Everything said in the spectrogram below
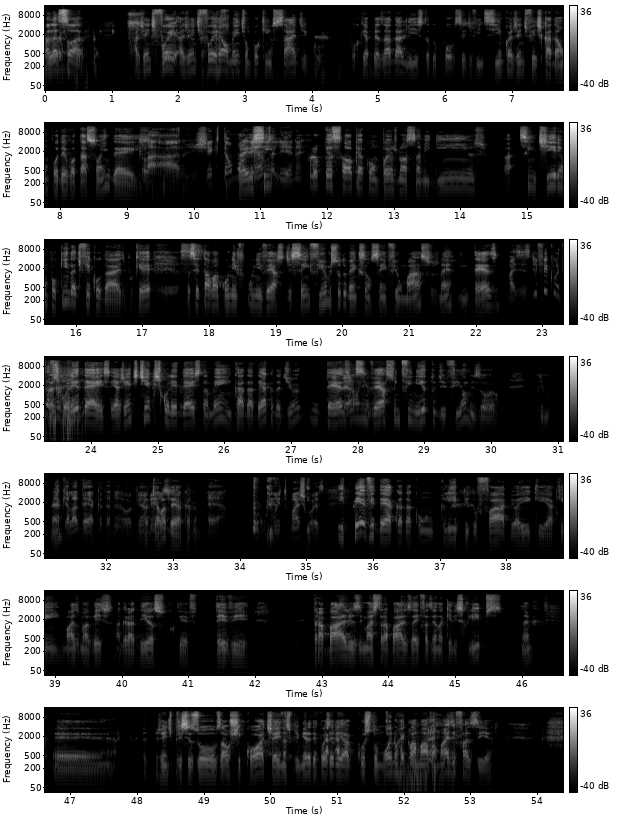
Olha só, a gente foi, a gente foi realmente um pouquinho sádico, porque apesar da lista do povo ser de 25, a gente fez cada um poder votar só em 10. Claro, a gente tinha que ter um pra momento eles, ali, né? Para o pessoal que acompanha os nossos amiguinhos, sentirem um pouquinho da dificuldade, porque Isso. você estava com um universo de 100 filmes, tudo bem que são 100 filmaços, né, em tese. Mas isso dificulta. Para escolher 10. E a gente tinha que escolher 10 também em cada década, de, em tese, universo. um universo infinito de filmes. Ou, de, é, né? Naquela década, né, obviamente. Naquela década. É, muito mais coisa. E, e, teve década com um clipe do Fábio aí, que a quem mais uma vez agradeço, porque teve trabalhos e mais trabalhos aí fazendo aqueles clipes, né? É, a gente precisou usar o chicote aí nas primeiras, depois ele acostumou e não reclamava mais e fazia.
